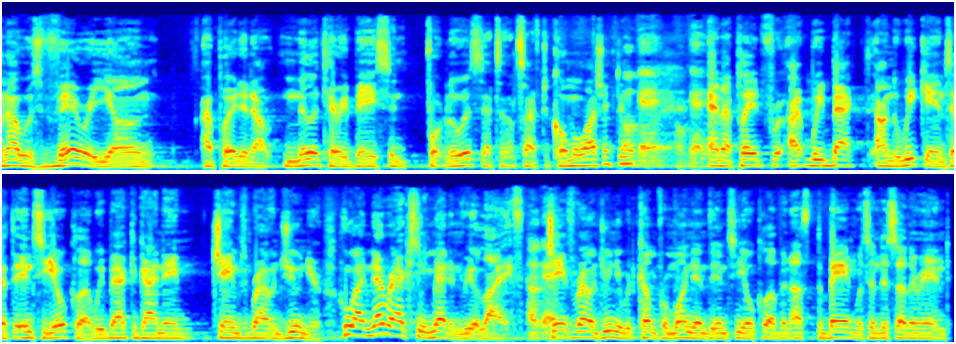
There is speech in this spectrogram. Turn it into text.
when I was very young, I played at a military base in Fort Lewis, that's outside Tacoma, Washington. Okay, okay. And I played for, I, we backed on the weekends at the NCO club, we backed a guy named James Brown Jr., who I never actually met in real life. Okay. James Brown Jr. would come from one end of the NCO club, and us, the band was in this other end.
